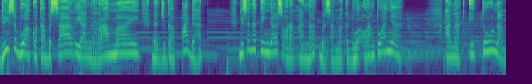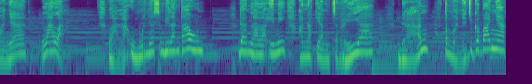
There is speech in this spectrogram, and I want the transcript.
Di sebuah kota besar yang ramai dan juga padat, di sana tinggal seorang anak bersama kedua orang tuanya. Anak itu namanya Lala. Lala umurnya 9 tahun. Dan Lala ini anak yang ceria dan temannya juga banyak.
